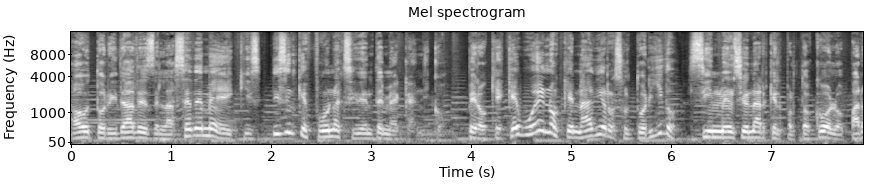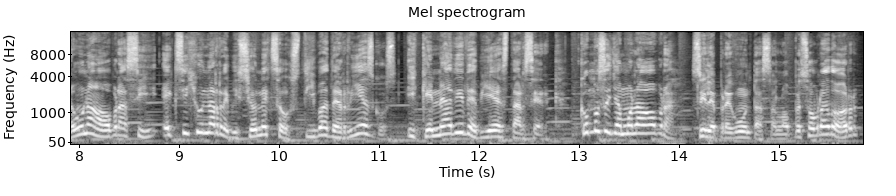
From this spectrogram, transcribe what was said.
Autoridades de la CDMX dicen que fue un accidente mecánico, pero que qué bueno que nadie resultó herido, sin mencionar que el protocolo para una obra así exige una revisión exhaustiva de riesgos y que nadie debía estar cerca. ¿Cómo se llamó la obra? Si le preguntas a López Obrador,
